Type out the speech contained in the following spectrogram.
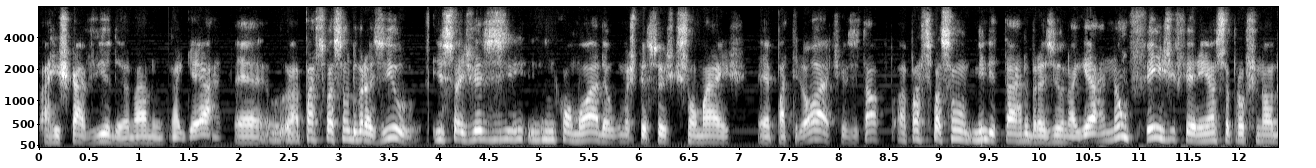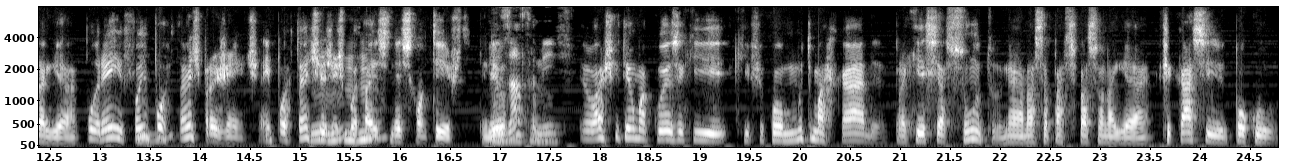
arriscar a vida lá no, na guerra. É, a participação do Brasil, isso às vezes incomoda algumas pessoas que são mais é, patrióticas e tal. A participação militar do Brasil na guerra não fez diferença para o final da guerra. Porém, foi uhum. importante para a gente. É importante uhum, a gente botar uhum. isso nesse contexto, entendeu? Exatamente. Eu acho que tem uma coisa que, que ficou muito marcada para que esse assunto, né, a nossa participação na guerra, ficasse um pouco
